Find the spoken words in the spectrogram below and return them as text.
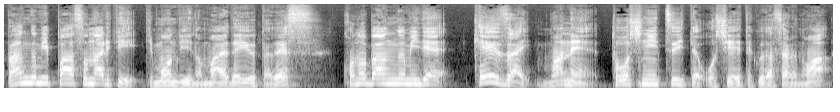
番組パーソナリティティモンディの前田裕太ですこの番組で経済、マネー、投資について教えてくださるのは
